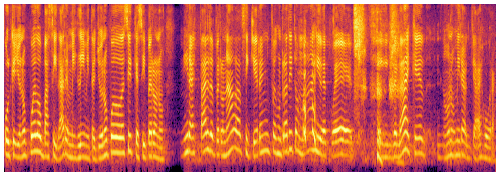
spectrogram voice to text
porque yo no puedo vacilar en mis límites. Yo no puedo decir que sí, pero no. Mira, es tarde, pero nada, si quieren, pues un ratito más y después, ¿verdad? Es que, no, no, mira, ya es hora.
